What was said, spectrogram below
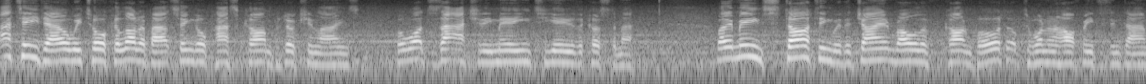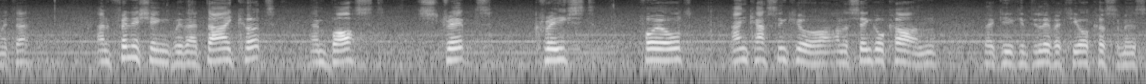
At Edale we talk a lot about single pass carton production lines, but what does that actually mean to you, the customer? Well, it means starting with a giant roll of carton board up to one and a half meters in diameter and finishing with a die cut, embossed, stripped, creased, foiled and cast and cure on a single carton that you can deliver to your customers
